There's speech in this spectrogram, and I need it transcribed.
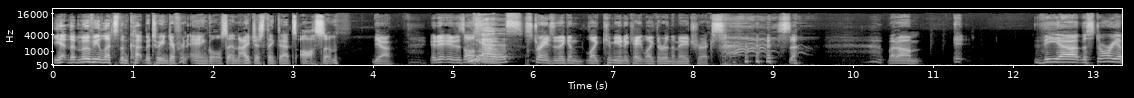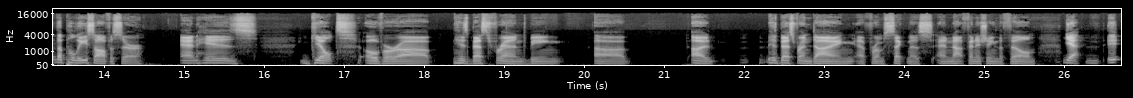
Yeah, the movie lets them cut between different angles, and I just think that's awesome. Yeah, It, it is also Yes. strange that they can like communicate like they're in the Matrix. so, but um, it, the uh, the story of the police officer and his guilt over uh, his best friend being uh, uh, his best friend dying uh, from sickness and not finishing the film. Yeah. It,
